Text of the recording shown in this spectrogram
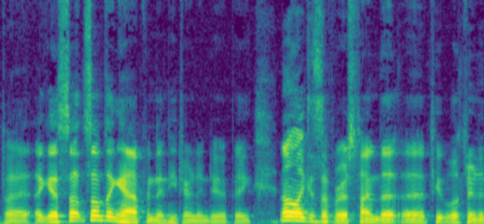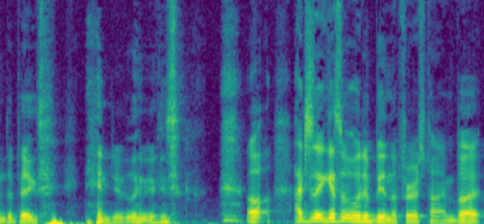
But I guess so, something happened and he turned into a pig. Not like it's the first time that uh, people have turned into pigs in Ghibli movies. oh, actually, I guess it would have been the first time, but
